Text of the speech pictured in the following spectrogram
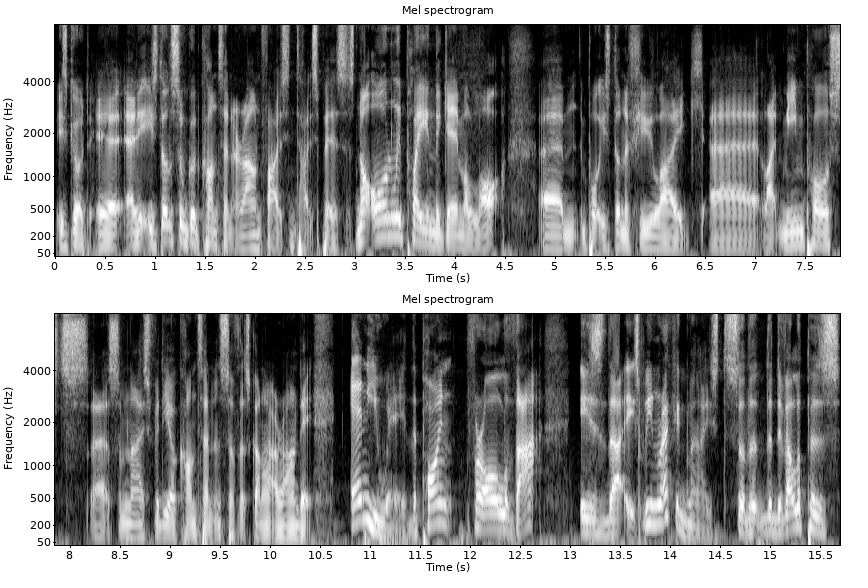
He's good, uh, and he's done some good content around fights in tight spaces. Not only playing the game a lot, um, but he's done a few like uh, like meme posts, uh, some nice video content and stuff that's gone out around it. Anyway, the point for all of that is that it's been recognised. So that the developers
